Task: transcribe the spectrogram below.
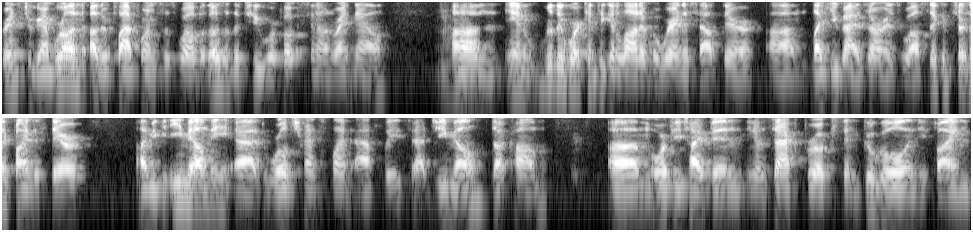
or Instagram. We're on other platforms as well, but those are the two we're focusing on right now. Mm-hmm. Um, and really working to get a lot of awareness out there, um, like you guys are as well. So you can certainly find us there. Um, you can email me at worldtransplantathletes at gmail.com. Um, or if you type in, you know, Zach Brooks in Google and you find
